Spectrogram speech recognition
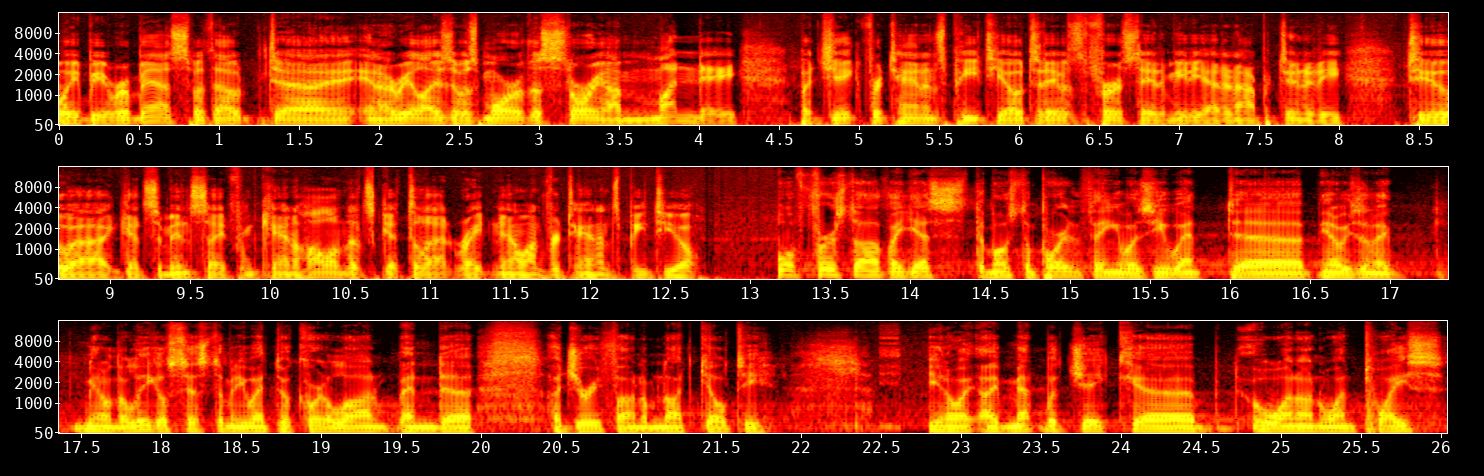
We'd be remiss without, uh, and I realized it was more of the story on Monday, but Jake Virtanen's PTO today was the first day the media had an opportunity to uh, get some insight from Ken Holland. Let's get to that right now on Virtanen's PTO. Well, first off, I guess the most important thing was he went. Uh, you know, he's in a, you know, in the legal system, and he went to a court of law, and uh, a jury found him not guilty. You know, I, I met with Jake uh, one-on-one twice.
